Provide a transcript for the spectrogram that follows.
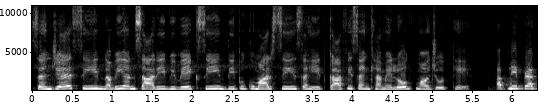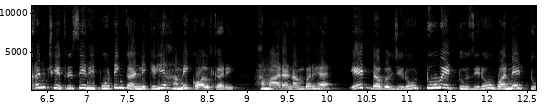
संजय सिंह, नबी अंसारी, विवेक सिंह, दीपू कुमार सिंह सहित काफ़ी संख्या में लोग मौजूद थे। अपने प्रखंड क्षेत्र से रिपोर्टिंग करने के लिए हमें कॉल करें। हमारा नंबर है eight double zero two eight two zero one eight two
